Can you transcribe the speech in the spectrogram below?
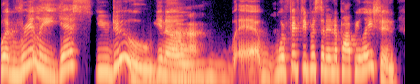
But really, yes, you do. You know, yeah. Eh, we're 50% in the population.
